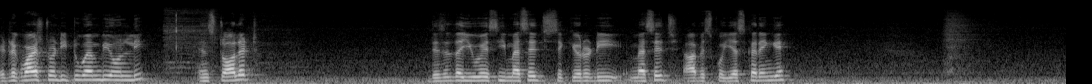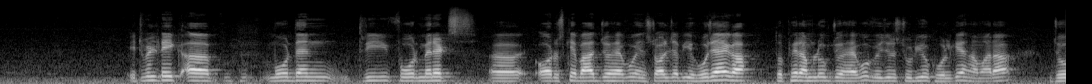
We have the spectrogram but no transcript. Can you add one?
it requires twenty two M B only install it this is the U C message security message आप इसको यस करेंगे। It will take more than three four minutes और उसके बाद जो है वो इंस्टॉल जब ये हो जाएगा तो फिर हम लोग जो है वो विजुअल स्टूडियो खोल के हमारा जो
